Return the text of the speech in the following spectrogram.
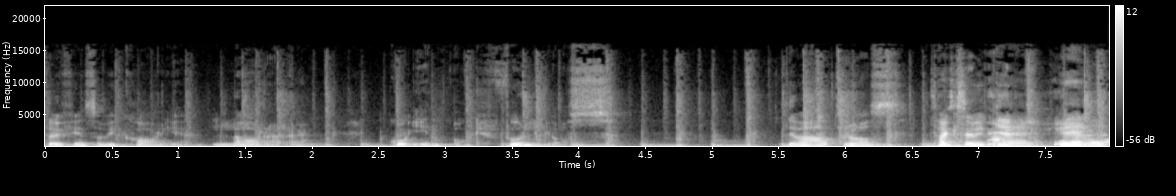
där vi finns som vikarielärare. Gå in och följ oss. Det var allt för oss. Tack så mycket. Hej!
